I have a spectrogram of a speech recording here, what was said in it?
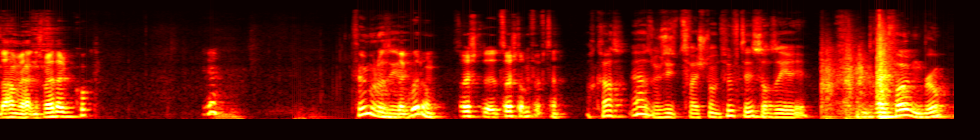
da haben wir halt nicht weitergeguckt. Ja, Film oder Serie? Widow. 2 Stunden 15. Ach krass. Ja, so sieht 2 Stunden 15 ist doch Serie. Und drei Folgen, Bro.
